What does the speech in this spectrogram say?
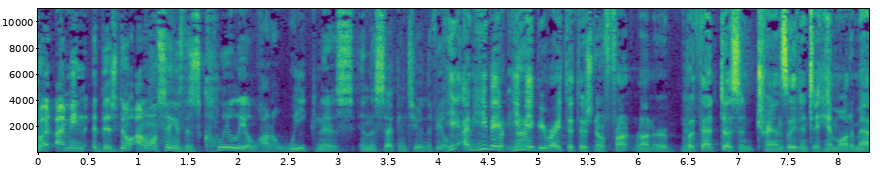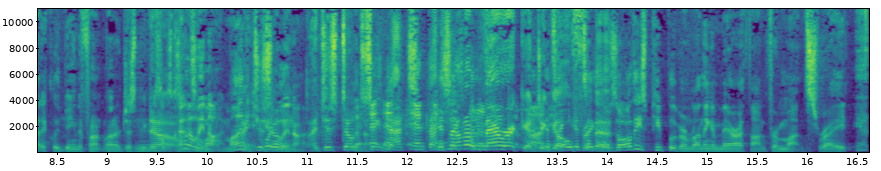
but I mean, there's no. All I'm saying is there's clearly a lot of weakness in the second tier in the field. He, I mean, he may, he not- may be right that there's no front runner, but that doesn't translate into him automatically being the front runner just because No. he spends Clearly a lot not. of money. I just, Clearly not. I just don't see And- that's and- that's and not it's America gonna to make It's go like, it's for like that. there's all these people who've been running a marathon for months, right? Yeah.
